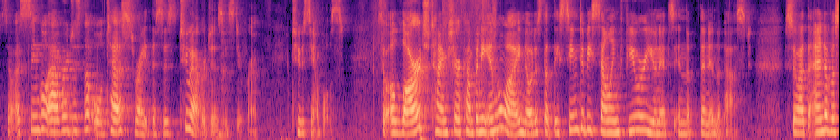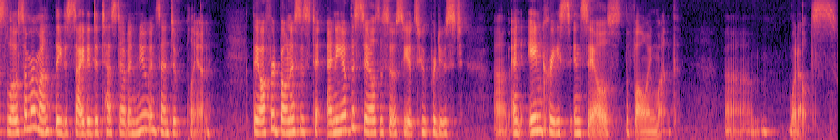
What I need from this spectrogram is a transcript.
So a single average is the old test, right? This is two averages, it's different two samples. So a large timeshare company in Hawaii noticed that they seemed to be selling fewer units in the, than in the past. So at the end of a slow summer month, they decided to test out a new incentive plan. They offered bonuses to any of the sales associates who produced um, an increase in sales the following month. Um, what else?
